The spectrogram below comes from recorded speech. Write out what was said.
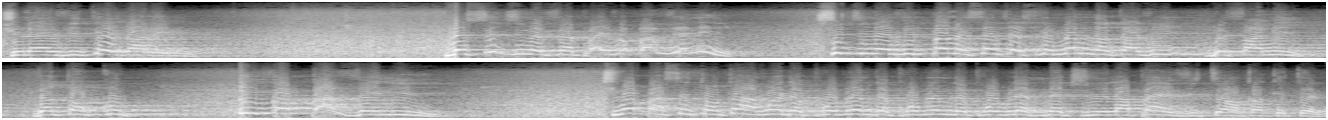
Tu l'as invité, il va venir. Mais si tu ne le fais pas, il ne va pas venir. Si tu n'invites pas le Saint-Esprit, même dans ta vie de famille, dans ton couple, il ne va pas venir. Tu vas passer ton temps à avoir des problèmes, des problèmes, des problèmes, mais tu ne l'as pas invité en tant que tel.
